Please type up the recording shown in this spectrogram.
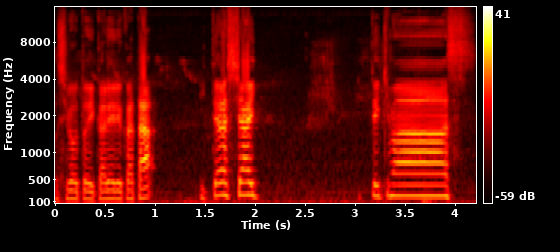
お仕事行かれる方、いってらっしゃい。行ってきます。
